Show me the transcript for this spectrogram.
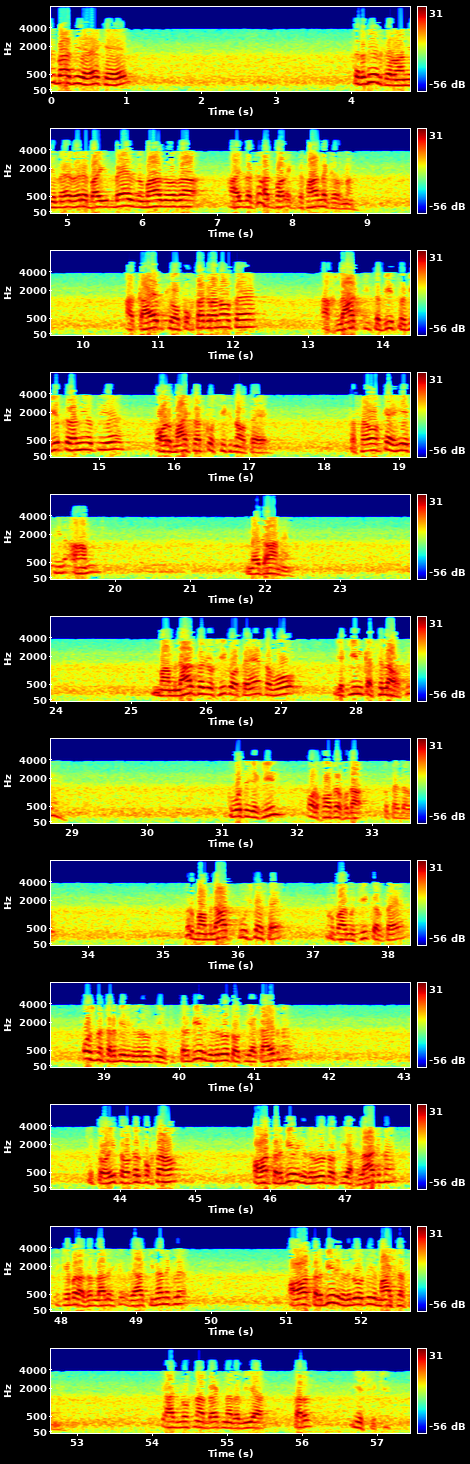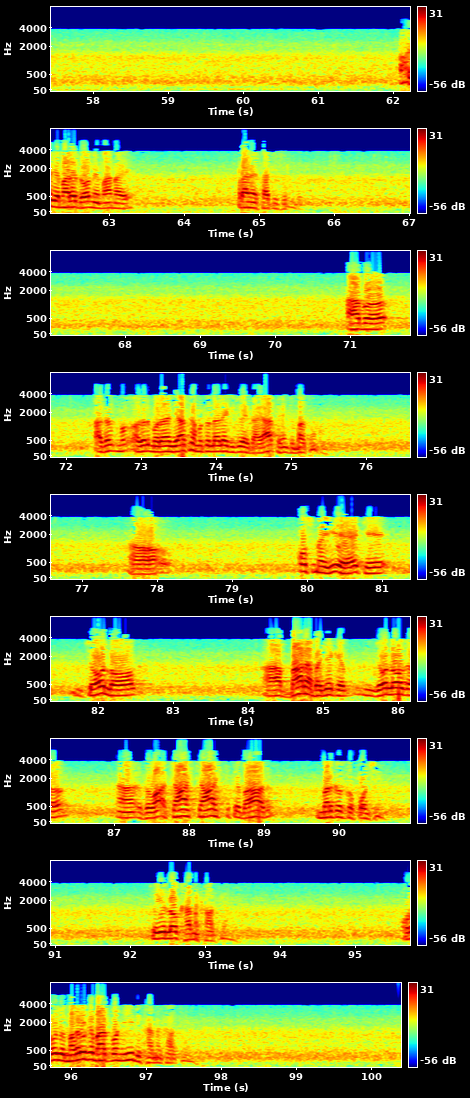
سچ بات یہ ہے کہ تربیت کروانی ہے میرے بھائی بیل نماز، روزہ، آج زکات پر اکتفا نہ کرنا۔ عقائد کو پختہ کرانا ہوتا ہے، اخلاق کی طبیعت تربیت کرانی ہوتی ہے اور معاشرت کو سیکھنا ہوتا ہے۔ تصوف کے یہ تین اہم میدان ہیں۔ معاملات پر جو ٹھیک ہوتے ہیں تو وہ یقین کا سلا ہوتے ہیں۔ قوت یقین اور خوف خدا تو پیدا ہو۔ پھر معاملات پوچھنے سے ان کو آدمی ٹھیک کرتا ہے، اس میں تربیت کی ضرورت نہیں ہوتی۔ تربیت کی ضرورت ہوتی ہے عقائد میں کہ توحید توکل پختہ ہو، اور تربیت کی ضرورت ہوتی ہے اخلاق میں کہ کیبل حضرت لال ریاض کی نہ نکلے، اور تربیت کی ضرورت ہوتی ہے معاشرت میں کہ آج میں اٹھنا، بیٹھنا، رویہ، طرز یہ سیکھے۔ آج ہمارے دو مہمان آئے۔ پرانے ساتھی سے اب اگر مولانا یاس رحمۃ اللہ علیہ کی جو ہدایات ہیں جماعتوں کو۔ اس میں یہ ہے کہ جو لوگ بارہ بجے کے، جو لوگ چاش چاش کے بعد مرکز کو پہنچے۔ تو یہ لوگ کھانا کھاتے ہیں۔ اور وہ جو مغرب کے بعد پہنچے، یہ بھی کھانا کھاتے ہیں۔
